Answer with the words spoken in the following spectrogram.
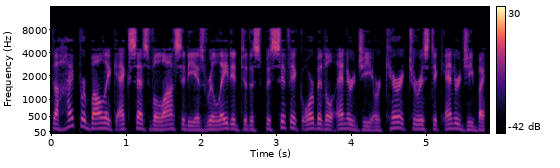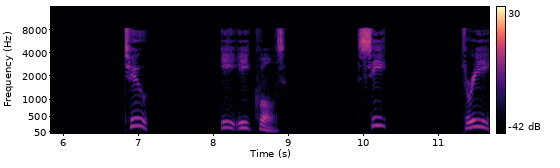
The hyperbolic excess velocity is related to the specific orbital energy or characteristic energy by 2 e equals c 3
